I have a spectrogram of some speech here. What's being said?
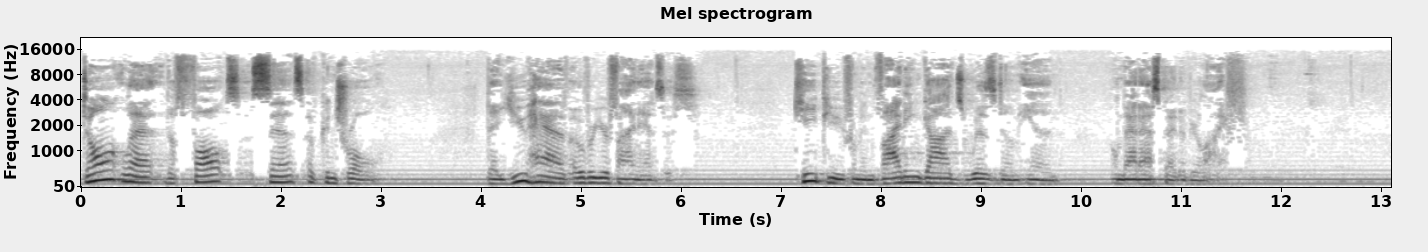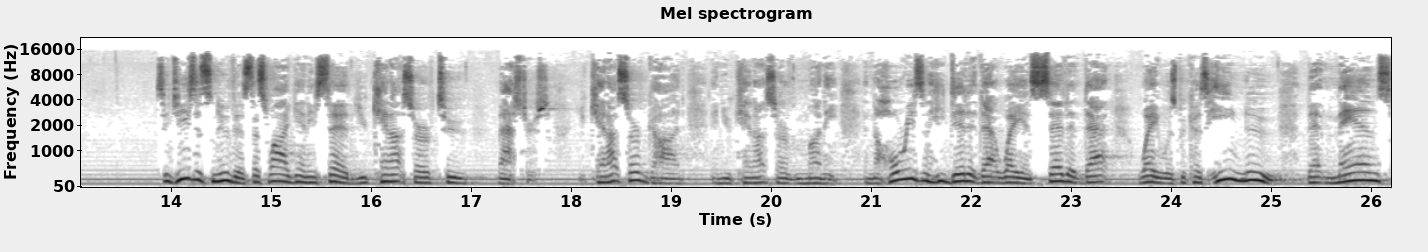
Don't let the false sense of control that you have over your finances keep you from inviting God's wisdom in on that aspect of your life. See, Jesus knew this. That's why, again, he said, You cannot serve two masters. You cannot serve God and you cannot serve money. And the whole reason he did it that way and said it that way was because he knew that man's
